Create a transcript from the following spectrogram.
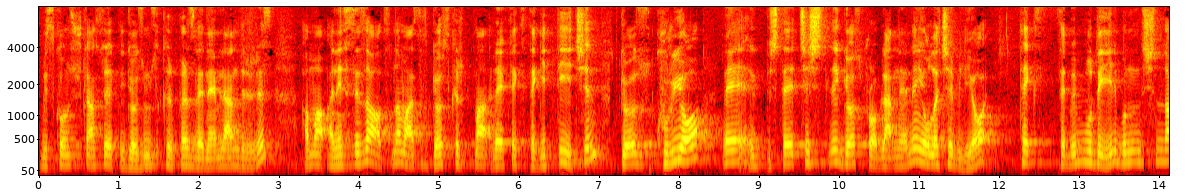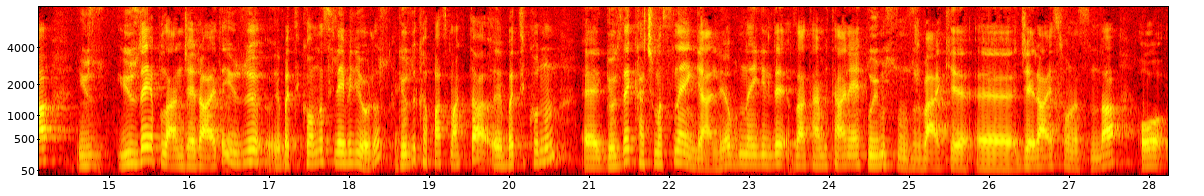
biz konuşurken sürekli gözümüzü kırparız ve nemlendiririz. Ama anestezi altında maalesef göz kırpma refleksi de gittiği için göz kuruyor ve işte çeşitli göz problemlerine yol açabiliyor. Tek sebebi bu değil. Bunun dışında yüz, yüzde yapılan cerrahide yüzü e, batikonla silebiliyoruz. Gözü kapatmakta e, batikonun e, göze kaçmasını engelliyor. Bununla ilgili de zaten bir tane duymuşsunuzdur belki e, cerrahi sonrasında o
